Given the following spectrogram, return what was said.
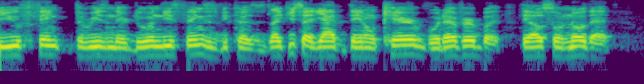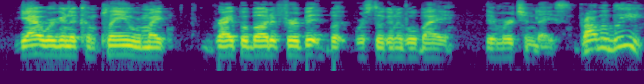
do you think the reason they're doing these things is because, like you said, yeah, they don't care, whatever, but they also know that, yeah, we're going to complain, we might gripe about it for a bit, but we're still going to go buy their merchandise, Probably,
